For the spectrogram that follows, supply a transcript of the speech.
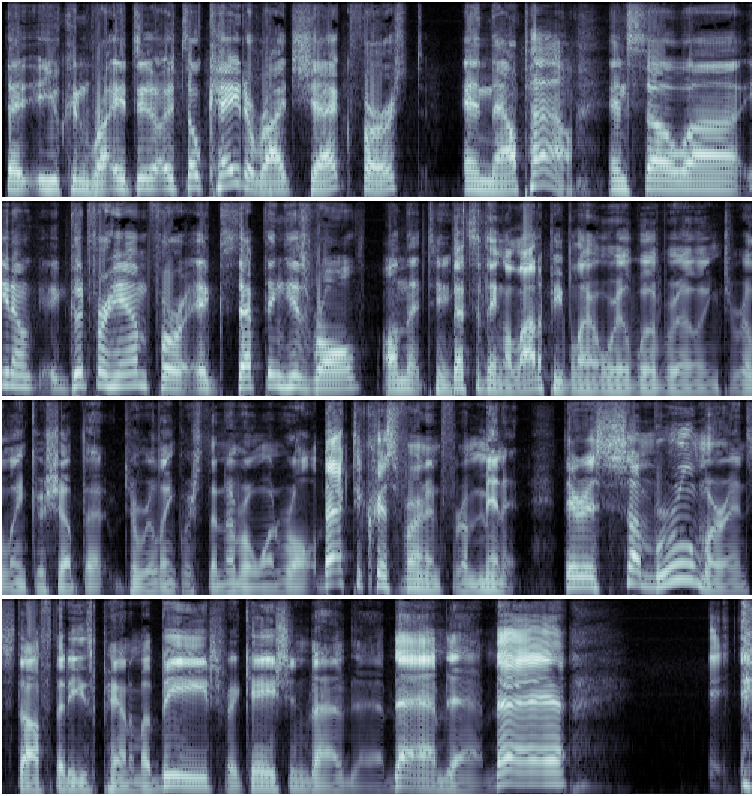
That you can ride. It's, okay to ride Shaq first and now Pau. And so, uh, you know, good for him for accepting his role on that team. That's the thing. A lot of people aren't wi- wi- willing to relinquish up that to relinquish the number one role. Back to Chris Vernon for a minute. There is some rumor and stuff that he's Panama Beach vacation, blah blah blah blah blah.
